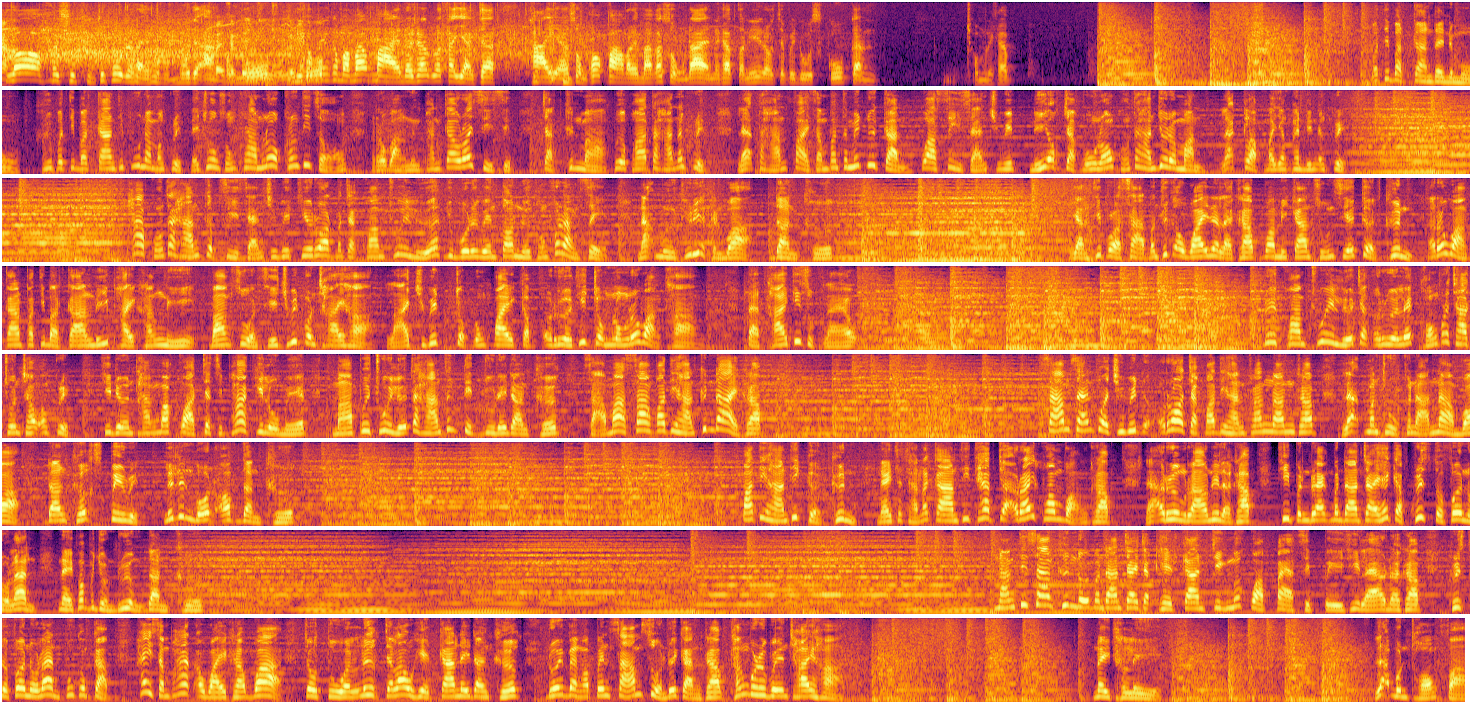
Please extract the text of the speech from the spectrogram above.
อะล่อผมจะพูดอะไรผมโมจะอ่านไปคอมเมนต์อยู่สกู๊ปมีคอมเมนต์เข้ามามากมายนะครับ แล้วใครอยากจะทายอยากจะส่งข้อความอะไรมาก็ส่งได้นะครับ ตอนนี้เราจะไปดูสกู๊ปกันชมเลยครับ ปฏิบัติการไดนาโม คือปฏิบัติการที่ผู้นำอังกฤษในช่วงสงครามโลกครั้งที่ 2 ระหว่าง 1940 จัดขึ้นมาเพื่อพาทหารอังกฤษ และทหารฝ่ายสัมพันธมิตรด้วยกันกว่า 400,000 ชีวิตหนีออกจากวงล้อมของทหารเยอรมัน และกลับมายังแผ่นดินอังกฤษภาพของทหารเกือบ 400,000 ชีวิตที่รอดมาจากความช่วยเหลืออยู่บริเวณตอนเหนือของฝรั่งเศส ณ เมืองที่เรียกกันว่าดันเคิร์ก อย่างที่ประวัติศาสตร์บันทึกเอาไว้นั่นแหละครับ ว่ามีการสูญเสียเกิดขึ้น ระหว่างการปฏิบัติการลี้ภัยครั้งนี้ บางส่วนเสียชีวิตบนชายหาด หลายชีวิตจบลงไปกับเรือที่จมลงระหว่างทาง แต่ท้ายที่สุดแล้ว ด้วยความช่วยเหลือจากเรือเล็กของประชาชนชาวอังกฤษ ที่เดินทางมากว่า 75 กิโลเมตร มาเพื่อช่วยเหลือทหารซึ่งติดอยู่ในดันเคิร์ก สามารถสร้างปาฏิหาริย์ขึ้นได้ครับ3 0 0แสนกว่าชีวิตรอดจากปาฏิหาริย์ครั้งนั้นครับ และมันถูกขนานนามว่า Dunkirk Spirit Little Boat of Dunkirk ปาฏิหาริย์ที่เกิดขึ้นในสถานการณ์ที่แทบจะไร้ความหวังครับ และเรื่องราวนี่แหละครับ ที่เป็นแรงบันดาลใจให้กับคริสโตเฟอร์โนแลนในภาพยนตร์เรื่องดันเคิร์ก หนังที่สร้างขึ้นโดยบันดาลใจจากเหตุการณ์จริงเมื่อกว่า 80 ปีที่แล้วนะครับ คริสโตเฟอร์โนแลนผู้กำกับให้สัมภาษณ์เอาไว้ครับว่า เจ้าตัวเลือกจะเล่าเหตุการณ์ในดันเคิร์ก โดยแบ่งออกเป็น 3 ส่วนด้วยกันครับ ทั้งบริเวณชายหาด ในทะเล และบนท้องฟ้า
